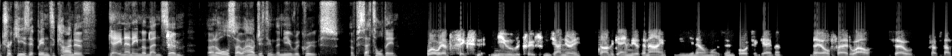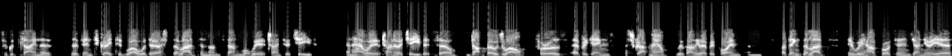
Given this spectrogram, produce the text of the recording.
tricky has it been to kind of gain any momentum? And also, how do you think the new recruits have settled in? Well, we had six new recruits from January start the game the other night. You know, it was an important game, and they all fared well. So perhaps that's a good sign that they've integrated well with the rest of the lads and understand what we're trying to achieve and how we're trying to achieve it. So that bodes well for us. Every game's a scrap now. We value every point. and I think the lads who we have brought in in January are,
